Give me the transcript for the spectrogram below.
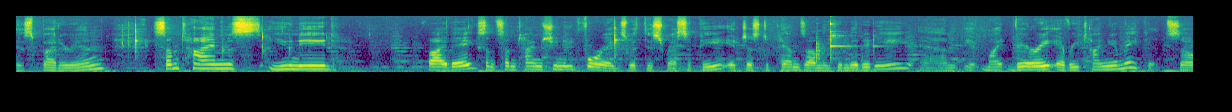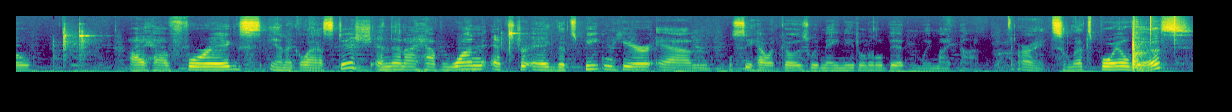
This butter in. Sometimes you need five eggs and sometimes you need four eggs with this recipe. It just depends on the humidity and it might vary every time you make it. So I have four eggs in a glass dish and then I have one extra egg that's beaten here and we'll see how it goes. We may need a little bit and we might not. All right, so let's boil this.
